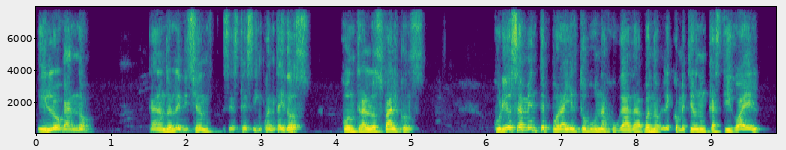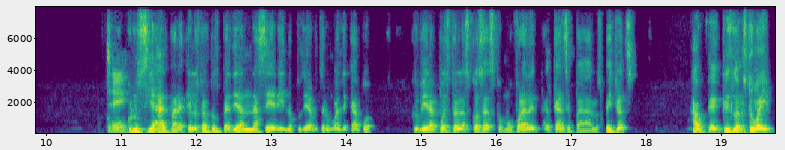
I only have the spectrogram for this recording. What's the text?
y lo ganó. Ganando la edición este, 52 contra los Falcons. Curiosamente, por ahí él tuvo una jugada, bueno, le cometieron un castigo a él, como crucial para que los Falcons perdieran una serie y no pudieran meter un gol de campo que hubiera puesto las cosas como fuera de alcance para los Patriots. Eh, Chris Long estuvo ahí.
